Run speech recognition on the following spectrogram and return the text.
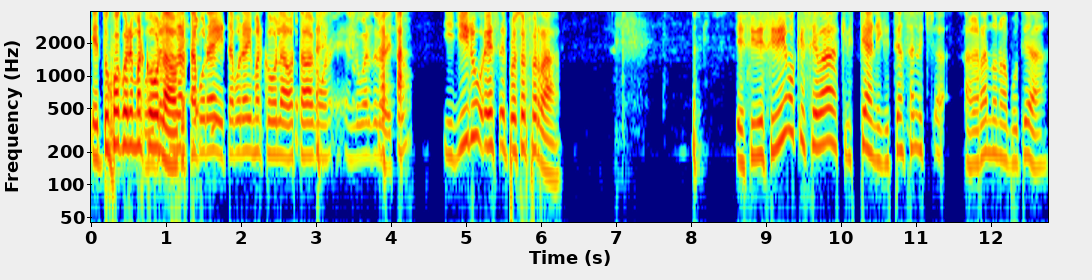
Eh, tú, Juaco, eres Marco ¿Puedo ser Volado, que está por ahí, está por ahí Marco Volado, estaba como en, lugar de lo hecho. Y Giru es el profesor Ferrada. Eh, si decidimos que se va Cristian y Cristian sale agarrándonos a putear, eh,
